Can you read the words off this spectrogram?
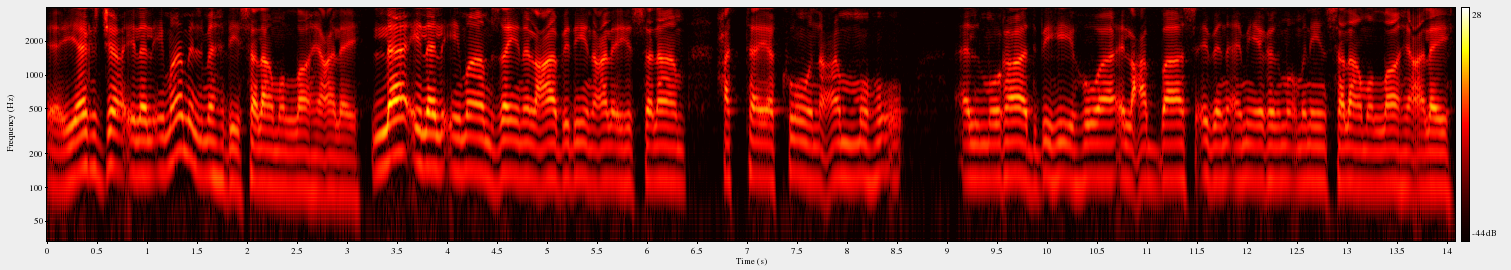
يرجع إلى الإمام المهدي سلام الله عليه. لا إلى الإمام زين العابدين عليه السلام حتى يكون عمه المراد به هو العباس ابن أمير المؤمنين سلام الله عليه.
